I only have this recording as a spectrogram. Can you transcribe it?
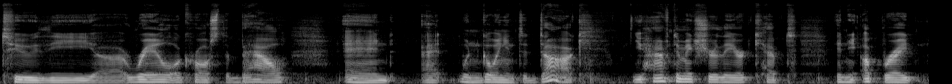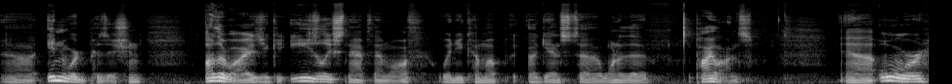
to the uh, rail across the bow, and at when going into dock, you have to make sure they are kept in the upright uh, inward position. Otherwise, you could easily snap them off when you come up against uh, one of the pylons. Uh, or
